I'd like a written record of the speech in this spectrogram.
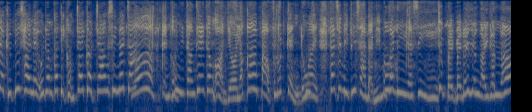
นะคือพี่ชายในอุดมคติของใจกดจังสินะจ๊ะเป็นคนที่ทั้งเท่ทั้งอ่อนโยนแล้วก็เป่าฟลุตเก่งด้วย ถ้าจะมีพี่ชายแบบนี้มันก็ดีอะสิ จะเป็นไปได้ยังไงกันเล่า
